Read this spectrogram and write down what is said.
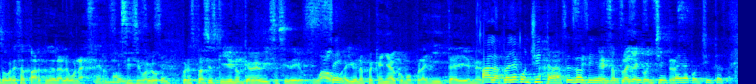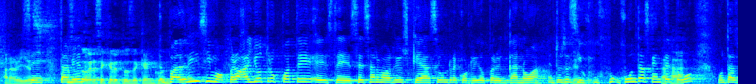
sobre esa parte de la laguna. Es hermosísimo. sí, sí. Pero espacios que yo nunca había visto así de wow, Sí. hay una pequeña como playita ahí en el... Ah, la playa Conchitas, Ajá, esa sí. sí, esa playa sí, sí, Conchitas. Sí, playa Conchitas. Maravilloso. También. lugares secretos de Cancún. Padrísimo, pero hay otro cuate, este, César Barrios, que hace un recorrido, pero en canoa. Entonces, si ju- juntas gente Ajá. tú, juntas,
